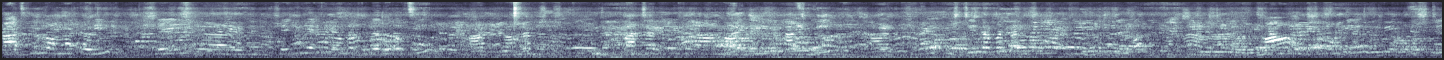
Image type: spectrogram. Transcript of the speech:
কাজগুলো আমরা করি, সেই সেইগুলো এখানে আমরা তুলে ধরেছি। আর আমরা বিশেষ করে বাচ্চাদের মায়েদের নিয়ে কাজ করি। আর সেখানে পুষ্টির ব্যাপারটা মা ও শিশুদের পুষ্টি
